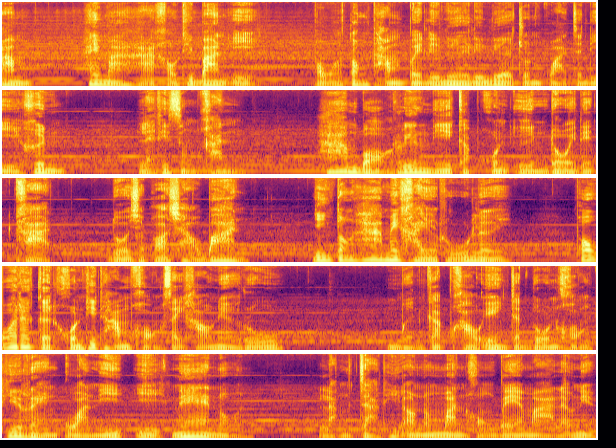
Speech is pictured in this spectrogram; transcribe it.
ค่ำให้มาหาเขาที่บ้านอีก เพราะว่าต้องทำไปเรื่อยๆเรื่อยๆ จนกว่าจะดีขึ้น และที่สำคัญ ห้ามบอกเรื่องนี้กับคนอื่นโดยเด็ดขาด โดยเฉพาะชาวบ้าน ยิ่งต้องห้ามให้ใครรู้เลย เพราะว่าถ้าเกิดคนที่ทำของใส่เขาเนี่ยรู้ เหมือนกับเขาเองจะโดนของที่แรงกว่านี้อีกแน่นอน หลังจากที่เอาน้ำมันของแบมาแล้วเนี่ย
